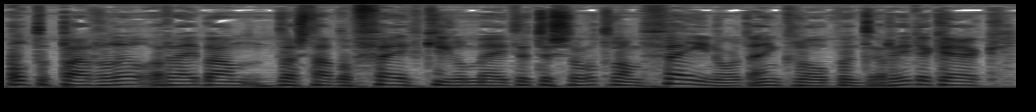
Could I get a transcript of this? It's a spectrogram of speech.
op de parallelrijbaan. Daar staat nog 5 kilometer tussen Rotterdam Feyenoord en Knopend Ridderkerk.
